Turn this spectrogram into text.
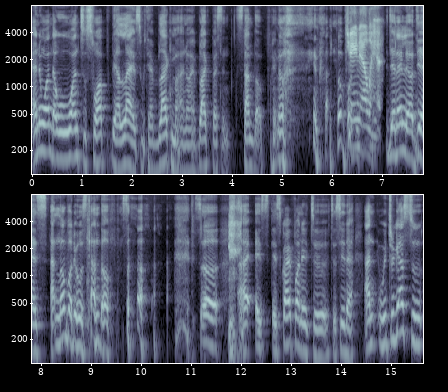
anyone that will want to swap their lives with a black man or a black person, stand up. You know. nobody, Jane Elliott. Jane Elliott, yes, and nobody will stand up. So so uh, it's it's quite funny to to see that. And with regards to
